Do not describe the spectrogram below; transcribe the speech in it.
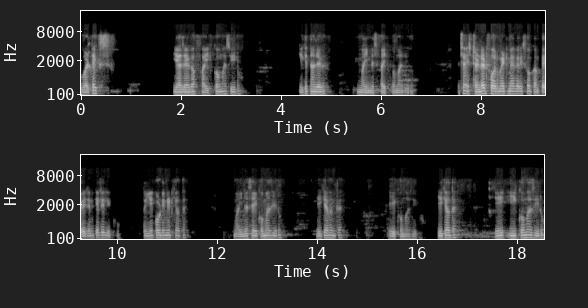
वर्टेक्स ये आ जाएगा फाइव कोमा ज़ीरो ये कितना आ जाएगा? माइनस फाइव कोमा ज़ीरो अच्छा स्टैंडर्ड फॉर्मेट में अगर इसको कंपैरिजन के लिए लिखूं तो ये कोऑर्डिनेट क्या होता है? माइनस ए कोमा ज़ीरो ये क्या बनता है? A comma zero. ये क्या होता है? ए ई कोमा ज़ीरो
